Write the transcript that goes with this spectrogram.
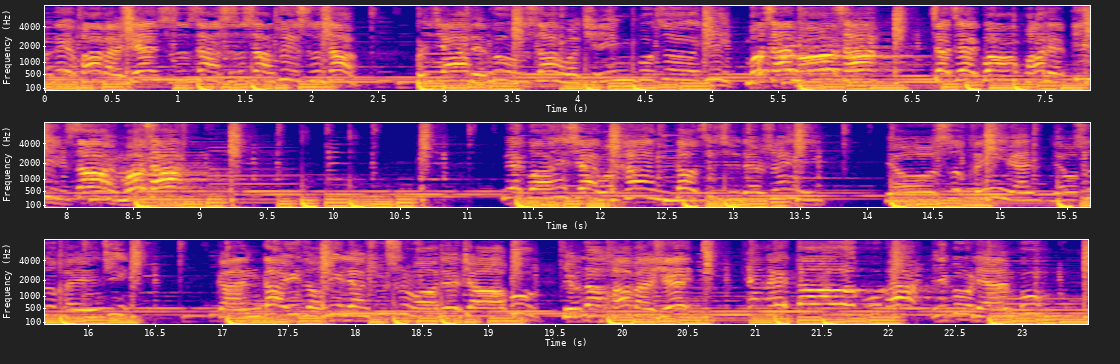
的滑板鞋时尚，时尚最时尚。回家的路上我情不自禁摩擦摩擦，在这光滑的地上摩擦。月光下我看到自己的身影，有时很远，有时很近。感到一种力量驱使我的脚步，有了滑板鞋，天黑都不怕。一步两步，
